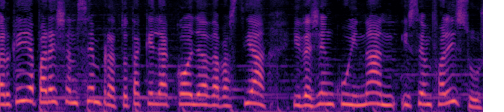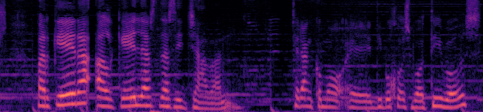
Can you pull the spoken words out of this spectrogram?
Per què hi apareixen sempre tota aquella colla de bestiar i de gent cuinant i sent feliços? Perquè era el que elles desitjaven. Eran como eh, dibujos votivos,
